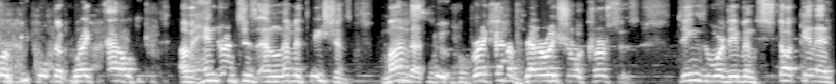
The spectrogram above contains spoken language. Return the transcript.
for people to break out of hindrances and limitations. Manda to break out of generational curses, things where they've been stuck in and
